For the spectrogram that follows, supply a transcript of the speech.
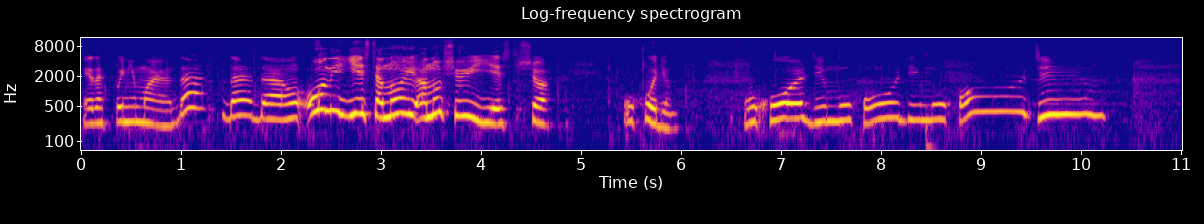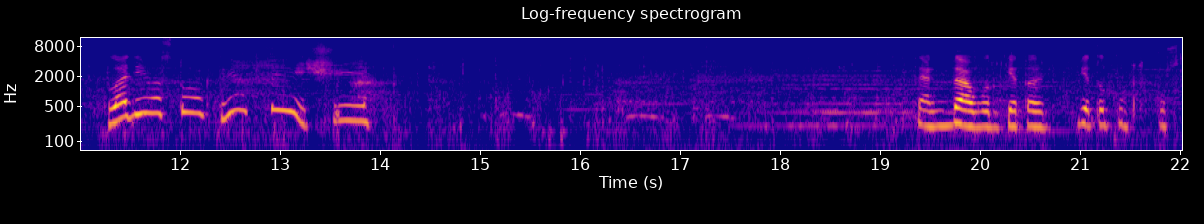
Я так понимаю. Да, да, да. Он, он и есть, оно, оно все и есть. Все. Уходим. Уходим, уходим, уходим. Владивосток 2000. Так, да, вот где-то где-то тут спуск.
